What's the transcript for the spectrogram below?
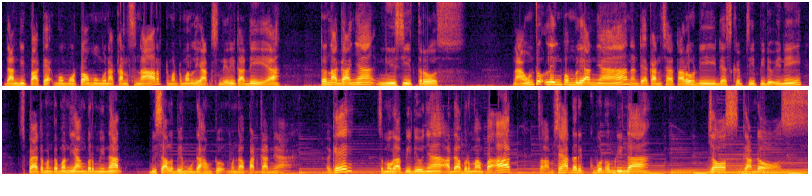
Dan dipakai memotong menggunakan senar, teman-teman lihat sendiri tadi ya. Tenaganya ngisi terus. Nah, untuk link pembeliannya nanti akan saya taruh di deskripsi video ini supaya teman-teman yang berminat bisa lebih mudah untuk mendapatkannya. Oke, semoga videonya ada bermanfaat. Salam sehat dari kebun Om Dinda. Jos Gandos.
